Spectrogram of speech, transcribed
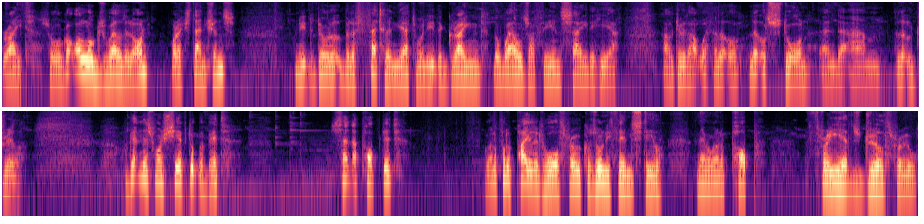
Right, so we've got our lugs welded on, our extensions. We need to do a little bit of fettling yet and we need to grind the welds off the inside of here. I'll do that with a little little stone and um, a little drill. We're getting this one shaped up a bit. Centre popped it. We're going to put a pilot hole through because only thin steel. And then we're going to pop 3 eighths drill through.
